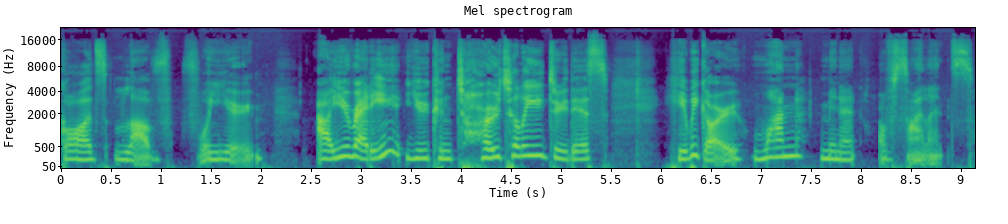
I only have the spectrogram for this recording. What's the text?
God's love for you. Are you ready? You can totally do this. Here we go one minute of silence.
